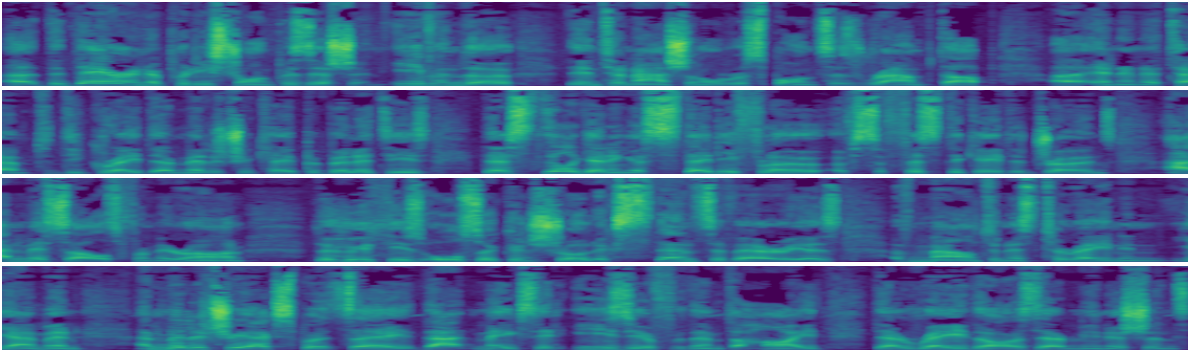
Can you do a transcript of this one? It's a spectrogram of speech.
uh, that they're in a pretty strong position. Even though the international response has ramped up uh, in an attempt to degrade their military capabilities, they're still getting a steady flow of sophisticated drones and missiles from Iran. The Houthis also control extensive areas of mountainous terrain in Yemen, and military experts say that makes it easier for them to hide their radars, their munitions,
